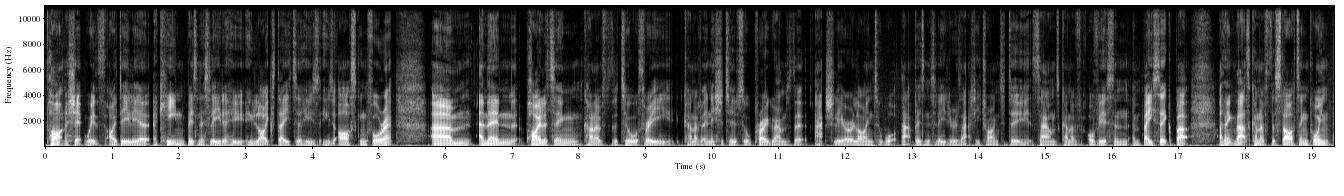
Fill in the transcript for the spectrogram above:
partnership with ideally a, a keen business leader who who likes data, who's who's asking for it, um, and then piloting kind of the two or three kind of initiatives or programs that actually are aligned to what that business leader is actually trying to do. It sounds kind of obvious and, and basic, but I think that's kind of the starting point,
